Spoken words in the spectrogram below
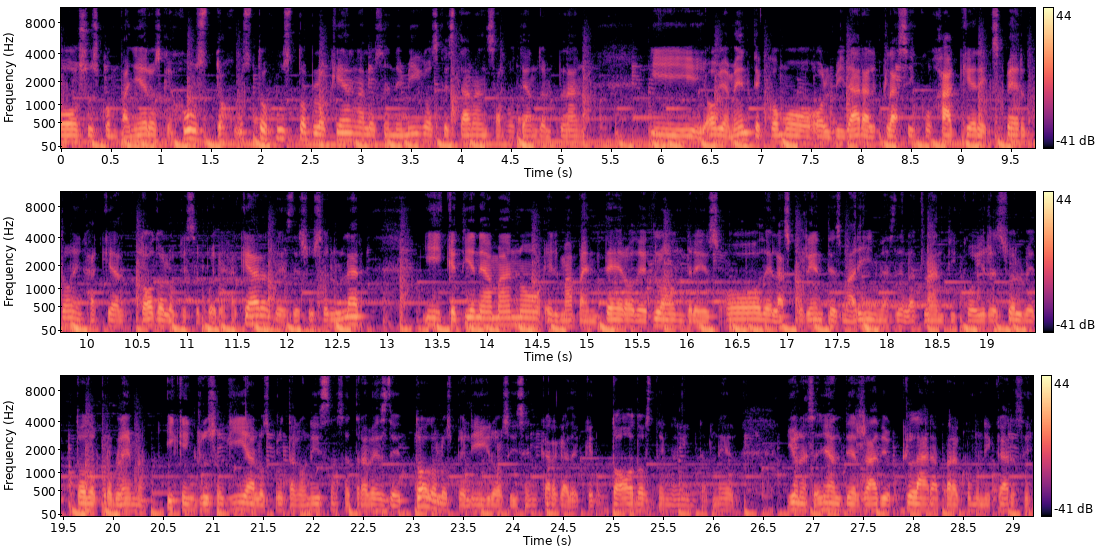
o sus compañeros que justo, justo, justo bloquean a los enemigos que estaban saboteando el plan. Y obviamente cómo olvidar al clásico hacker experto en hackear todo lo que se puede hackear desde su celular y que tiene a mano el mapa entero de Londres o de las corrientes marinas del Atlántico y resuelve todo problema y que incluso guía a los protagonistas a través de todos los peligros y se encarga de que todos tengan internet y una señal de radio clara para comunicarse,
